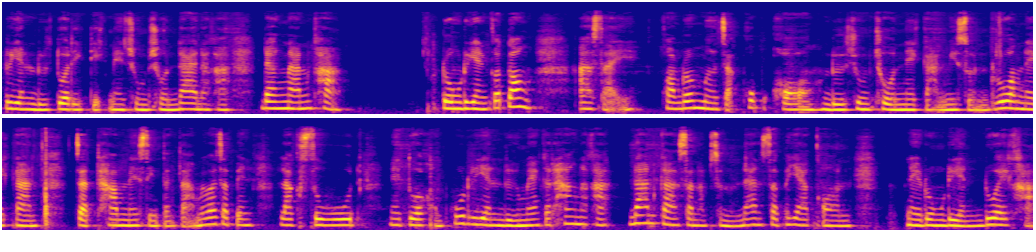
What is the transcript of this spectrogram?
เรียนหรือตัวเด็กๆ ในชุมชนได้นะคะ ดังนั้นค่ะ โรงเรียนก็ต้องอาศัย ความร่วมมือจากผู้ปกครองหรือชุมชนในการมีส่วนร่วมในการจัดทำในสิ่งต่างๆ ไม่ว่าจะเป็นหลักสูตร ในตัวของผู้เรียนหรือแม้กระทั่งนะคะ ด้านการสนับสนุนด้านทรัพยากรในโรงเรียนด้วยค่ะ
